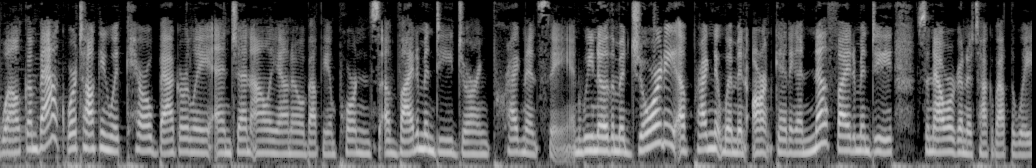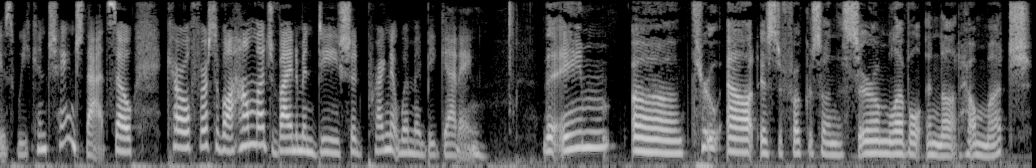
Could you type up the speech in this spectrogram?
Welcome back. We're talking with Carol Baggerly and Jen Aliano about the importance of vitamin D during pregnancy. And we know the majority of pregnant women aren't getting enough vitamin D. So now we're going to talk about the ways we can change that. So, Carol, first of all, how much vitamin D should pregnant women be getting? The aim uh, throughout is to focus on the serum level and not how much.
